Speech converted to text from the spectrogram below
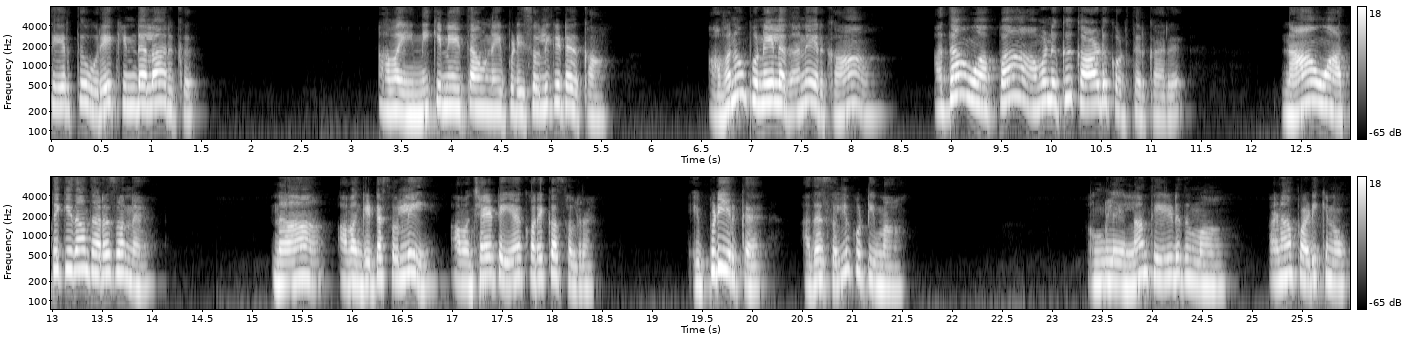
சேர்த்து ஒரே கிண்டலாக இருக்கு? அவன் இன்னைக்கு நேத்தா உன்னை இப்படி சொல்லிக்கிட்டு இருக்கான். அவனும் புனேல தானே இருக்கான்? அதான் உன் அப்பா அவனுக்கு கார்டு கொடுத்துருக்காரு. நான் உன் அத்தைக்கு தான் தர சொன்னேன். நான் அவன்கிட்ட சொல்லி அவன் சேட்டையை குறைக்க சொல்கிறேன் எப்படி இருக்க? அதை சொல்லு குட்டிமா. உங்களையெல்லாம் தேடுதுமா. ஆனால் படிக்கணும்.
